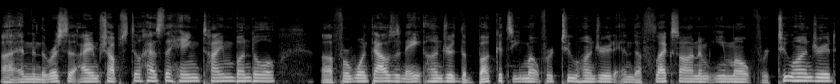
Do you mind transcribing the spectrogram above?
uh, and then the rest of the item shop still has the Hang Time bundle uh, for 1,800, the Buckets emote for 200, and the Flex on him emote for 200.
